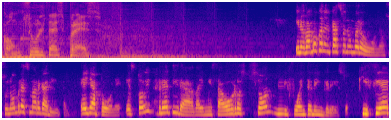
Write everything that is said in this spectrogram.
Consulta express. Y nos vamos con el caso número uno. Su nombre es Margarita. Ella pone, estoy retirada y mis ahorros son mi fuente de ingreso. Quisiera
